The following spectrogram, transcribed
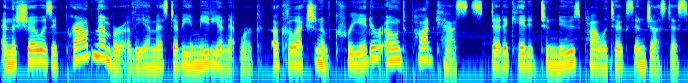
and the show is a proud member of the MSW Media Network, a collection of creator owned podcasts dedicated to news, politics, and justice.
